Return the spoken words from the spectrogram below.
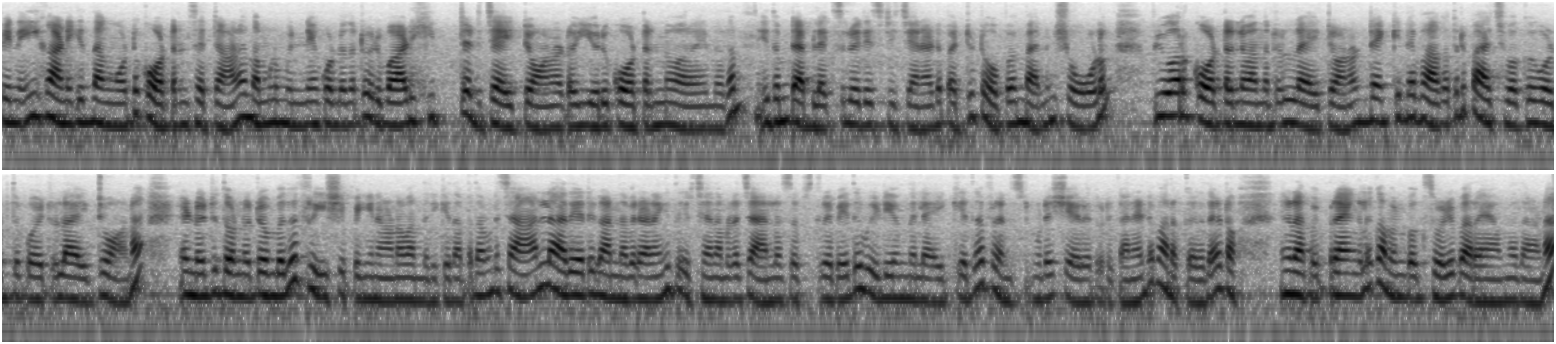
പിന്നെ ഈ കാണിക്കുന്നത് അങ്ങോട്ട് കോട്ടൺ സെറ്റാണ് നമ്മൾ മുന്നേ കൊണ്ടുവന്നിട്ട് ഒരുപാട് ഹിറ്റ് അടിച്ച ആണ് കേട്ടോ ഈ ഒരു കോട്ടൺ എന്ന് പറയുന്നത്. ഇതും ഡബിൾ എക്സിൽ വരെ സ്റ്റിച്ച് ചെയ്യാനായിട്ട് പറ്റും. ടോപ്പും പാന്റും ഷോളും പ്യുവർ കോട്ടണിൽ വന്നിട്ടുള്ള ഐറ്റം ഐറ്റമാണ് നെക്കിന്റെ ഭാഗത്തൊരു പാച്ച് വർക്ക് കൊടുത്തു പോയിട്ടുള്ള ഐറ്റമാണ് എണ്ണൂറ്റി തൊണ്ണൂറ്റൊമ്പത് ഫ്രീ ഷിപ്പിങ്ങിനാണ് വന്നിരിക്കുന്നത്. അപ്പോൾ നമ്മുടെ ചാനൽ ആദ്യമായിട്ട് കാണുന്നവരാണെങ്കിൽ തീർച്ചയായും നമ്മുടെ ചാനൽ സബ്സ്ക്രൈബ് ചെയ്ത് വീഡിയോ ഒന്ന് ലൈക്ക് ചെയ്ത് ഫ്രണ്ട്സിനും കൂടെ ഷെയർ ചെയ്ത് കൊടുക്കാനായിട്ട് മറക്കരുത് കേട്ടോ. നിങ്ങളുടെ അഭിപ്രായങ്ങൾ കമന്റ് ബോക്സ് വഴി പറയാവുന്നതാണ്.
